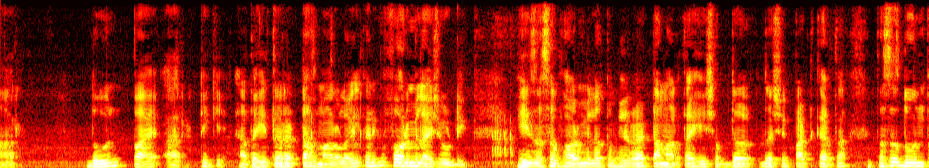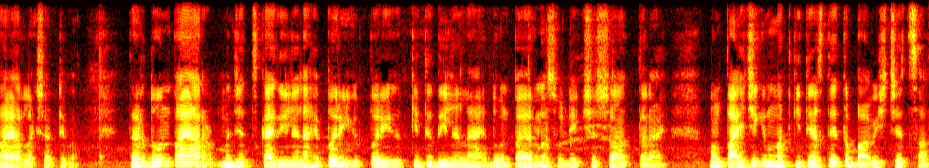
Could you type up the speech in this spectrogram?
आर. दोन पाय आर. ठीक आहे. आता इथं रट्टाच मारावं लागेल कारण की फॉर्म्युला आहे शेवटी. हे जसं फॉर्म्युला तुम्ही रट्टा मारता हे शब्द जसे पाठ करता तसंच दोन पाय आर लक्षात ठेवा. तर दोन पाय आर म्हणजेच काय दिलेलं आहे? परीघ परीघ किती दिलेलं आहे? दोन पाय आर नसून एकशे शहात्तर आहे. मग पायची किंमत किती असते? तर बावीस छेद सात.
